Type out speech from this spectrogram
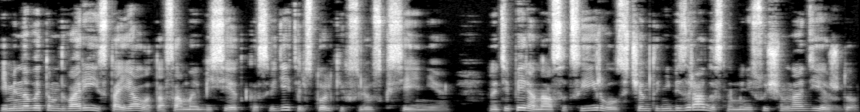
Именно в этом дворе и стояла та самая беседка, свидетель стольких слез Ксения. Но теперь она ассоциировалась с чем-то небезрадостным и несущим надежду,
